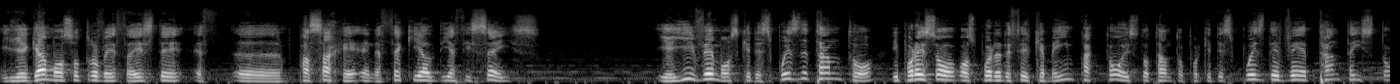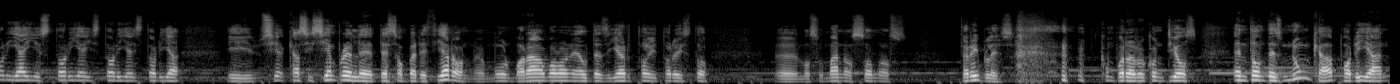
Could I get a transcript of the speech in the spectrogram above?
Y llegamos otra vez a este eh, pasaje en Ezequiel 16, y allí vemos que después de tanto, y por eso os puedo decir que me impactó esto tanto, porque después de ver tanta historia, historia, historia, historia, y casi siempre le desobedecieron, murmuraron en el desierto y todo esto, eh, los humanos somos terribles comparado con Dios. Entonces nunca podían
